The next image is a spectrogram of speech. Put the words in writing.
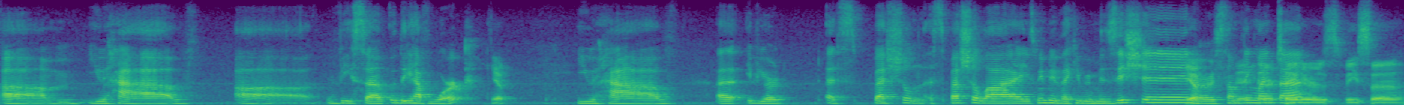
Um, you have uh, visa. You have work. Yep. You have uh, if you're a special a specialized maybe like you're a musician yep. or something like that entertainers visa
